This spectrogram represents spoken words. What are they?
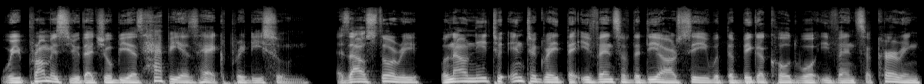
We promise you that you'll be as happy as heck pretty soon, as our story will now need to integrate the events of the DRC with the bigger Cold War events occurring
